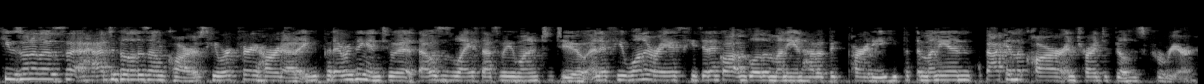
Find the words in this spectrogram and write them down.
He was one of those that had to build his own cars. He worked very hard at it. He put everything into it. That was his life. That's what he wanted to do. And if he won a race, he didn't go out and blow the money and have a big party. He put the money in back in the car and tried to build his career.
